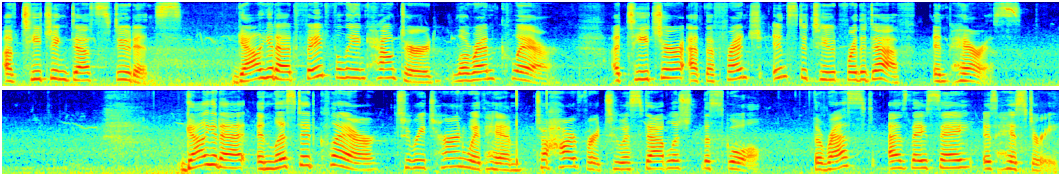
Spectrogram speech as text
of teaching deaf students, Gallaudet faithfully encountered Laurent Clerc, a teacher at the French Institute for the Deaf in Paris. Gallaudet enlisted Clerc to return with him to Hartford to establish the school. The rest, as they say, is history.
